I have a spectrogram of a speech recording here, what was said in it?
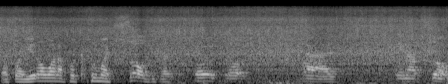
That's why you don't want to put too much salt because soy sauce has enough salt.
